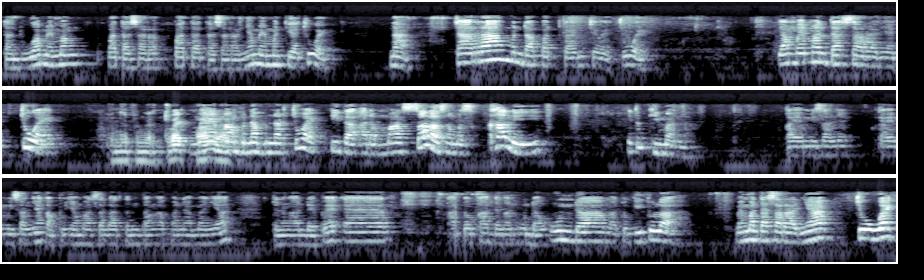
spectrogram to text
dan dua memang pada dasar pada dasarannya memang dia cuek. Nah, cara mendapatkan cewek cuek yang memang dasarannya cuek, bener-bener cuek memang benar-benar cuek, tidak ada masalah sama sekali. Itu gimana? Kayak misalnya kayak misalnya gak punya masalah tentang apa namanya dengan DPR ataukah dengan undang-undang atau gitulah. Memang dasarannya cuek.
